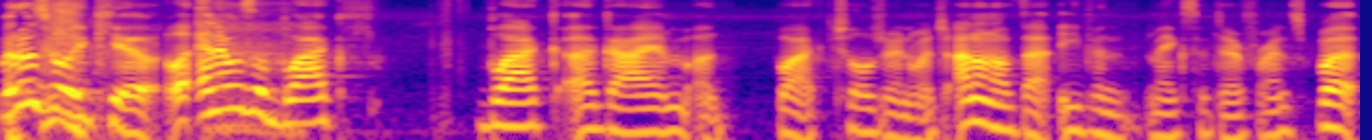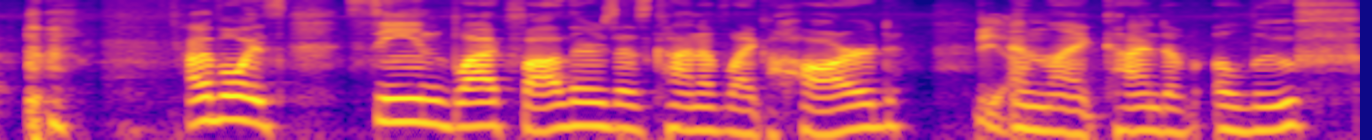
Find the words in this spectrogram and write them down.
but it was really cute, and it was a black, black uh, guy and uh, black children, which I don't know if that even makes a difference. But I've always seen black fathers as kind of like hard Yeah. and like kind of aloof.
